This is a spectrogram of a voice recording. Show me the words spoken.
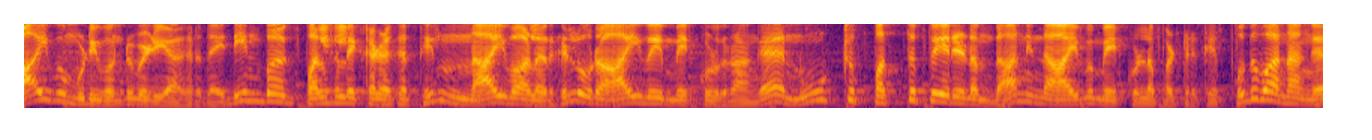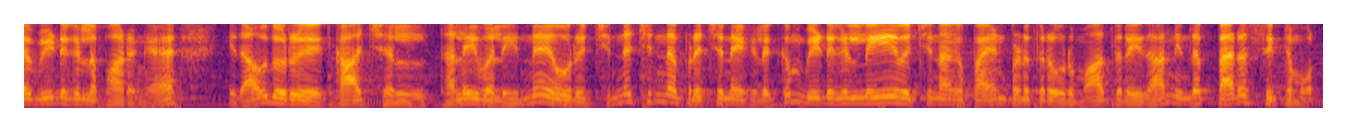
ஆய்வு முடிவொன்று வெளியாகிறது. எடின்பர்க் பல்கலைக்கழகத்தின் ஆய்வாளர்கள் ஒரு ஆய்வை மேற்கொள்கிறாங்க. நூற்று பத்து பேரிடம் தான் இந்த ஆய்வு மேற்கொள்ளப்பட்டிருக்கு. பொதுவாக நாங்கள் வீடுகளில் பாருங்க. ஏதாவது ஒரு காய்ச்சல் தலைவலின்னு ஒரு சின்ன சின்ன பிரச்சனைகளுக்கும் வீடுகளிலேயே வச்சு நாங்கள் பயன்படுத்துகிற ஒரு மாத்திரை தான் இந்த பாராசிட்டமோல்.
